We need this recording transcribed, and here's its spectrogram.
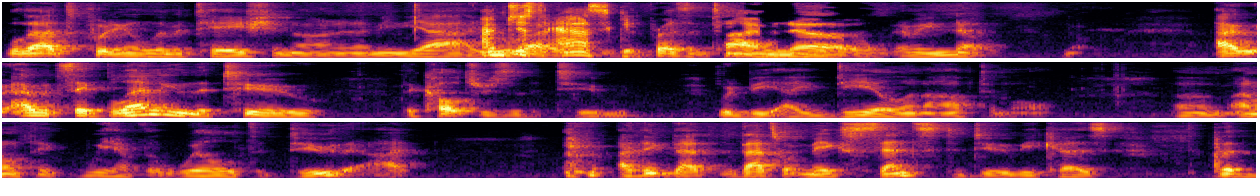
Well, that's putting a limitation on it. I mean, yeah. I'm just right. At asking. the present time, no. I mean, no. no. I, I would say blending the two, the cultures of the two, would, would be ideal and optimal. Um, I don't think we have the will to do that. I think that that's what makes sense to do because the,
